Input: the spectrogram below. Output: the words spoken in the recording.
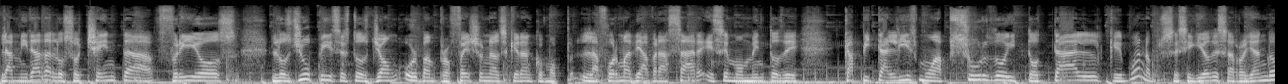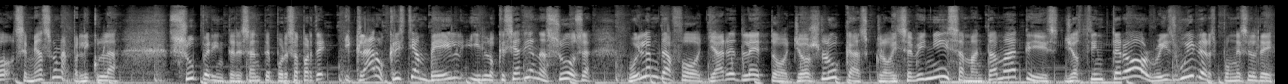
la mirada a los 80 fríos, los yuppies, estos young urban professionals que eran como la forma de abrazar ese momento de capitalismo absurdo y total que bueno, pues se siguió desarrollando. Se me hace una película súper interesante por esa parte. Y claro, Christian Bale y lo que sea Diana Su, o sea, Willem Dafoe, Jared Leto, George Lucas, Chloe Sevigny, Samantha Matis, Justin Theroux, Reese Witherspoon es el de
